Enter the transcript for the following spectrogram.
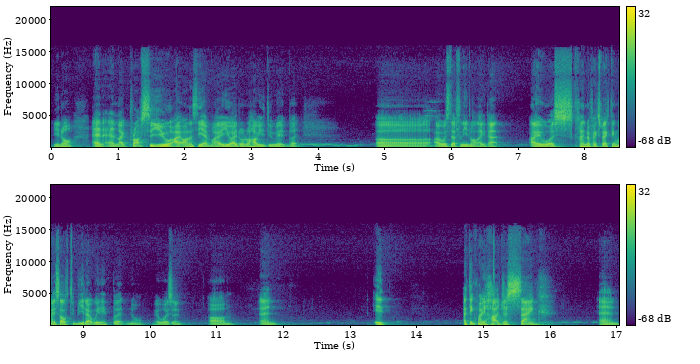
you know. And and like props to you. I honestly admire you. I don't know how you do it, but uh, I was definitely not like that. I was kind of expecting myself to be that way, but no, it wasn't. Um, and it, I think my heart just sank, and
